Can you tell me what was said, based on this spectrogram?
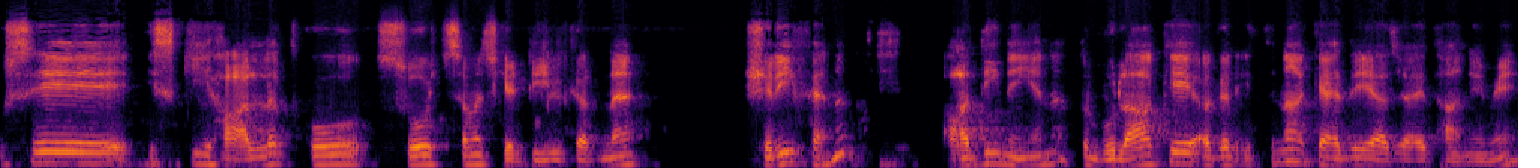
اسے اس کی حالت کو سوچ سمجھ کے ڈیل کرنا ہے شریف ہے نا؟ عادی نہیں ہے نا؟ تو بلا کے اگر اتنا کہہ دیا جائے تھانے میں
